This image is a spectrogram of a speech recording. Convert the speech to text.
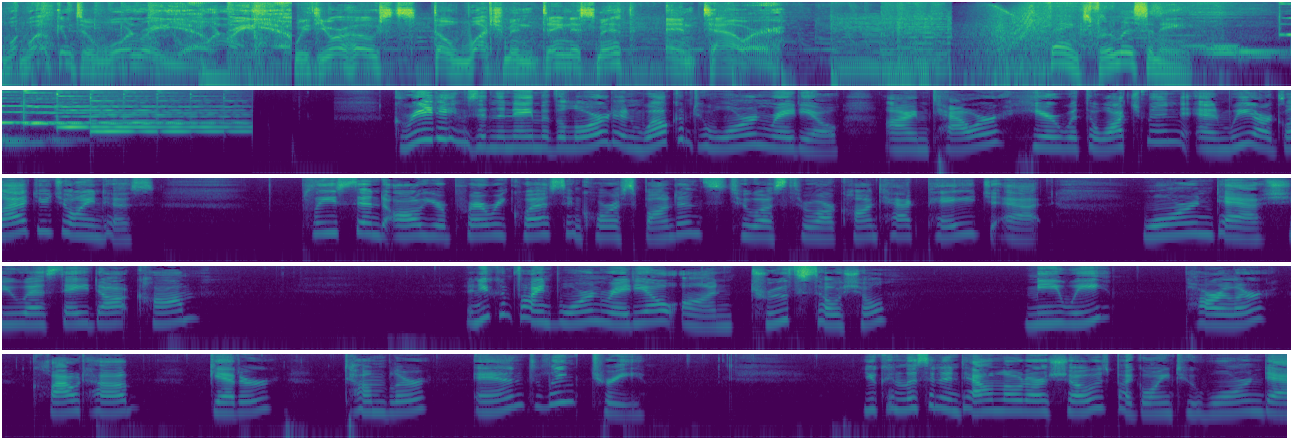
Welcome to Warn Radio. Warn Radio with your hosts, the Watchman Dana Smith and Tower. Thanks for listening. Greetings in the name of the Lord and welcome to Warn Radio. I'm Tower here with the Watchman and we are glad you joined us. Please send all your prayer requests and correspondence to us through our contact page at warn-usa.com. And you can find Warn Radio on Truth Social, MeWe, Parler, CloutHub, Gettr, Tumblr, and Linktree. You can listen and download our shows by going to warn-usa.com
